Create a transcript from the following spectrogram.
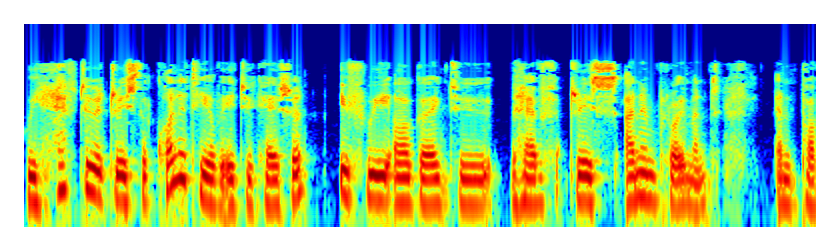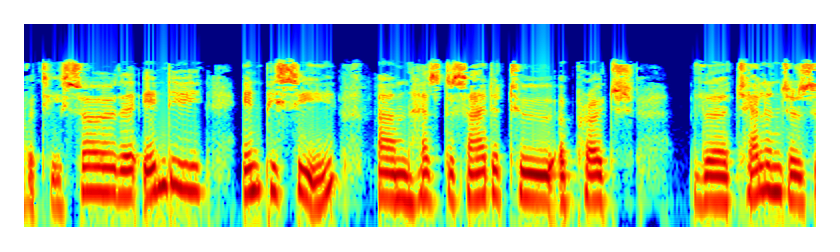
We have to address the quality of education if we are going to have address unemployment and poverty. So the ND, NPC um, has decided to approach the challenges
